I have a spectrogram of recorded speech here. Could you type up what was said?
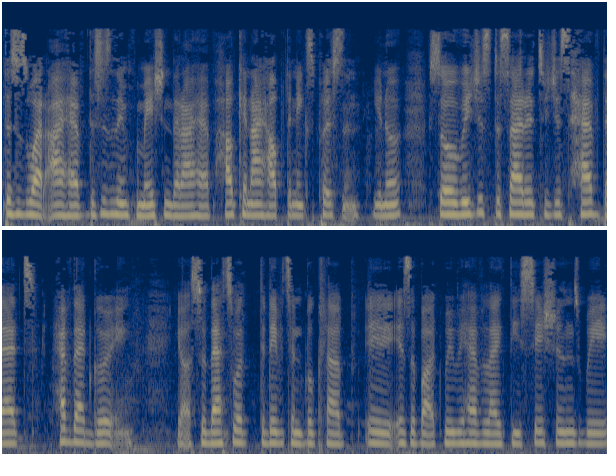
this is what I have, this is the information that I have, how can I help the next person, you know? So we just decided to just have that, have that going. Yeah, so that's what the Daveyton Book Club is about, where we have like these sessions where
